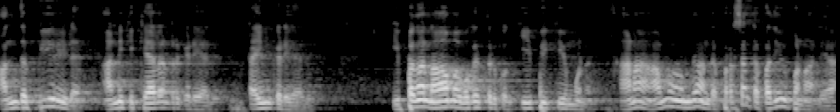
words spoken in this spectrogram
அந்த பீரியடை அன்னைக்கு கேலண்டர் கிடையாது டைம் கிடையாது. இப்போ தான் நாம் வகுத்திருக்கோம் கிபி கிமுன்னு ஆனால் அவன் வந்து அந்த ப்ரெசண்ட்டை பதிவு பண்ணான் இல்லையா?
